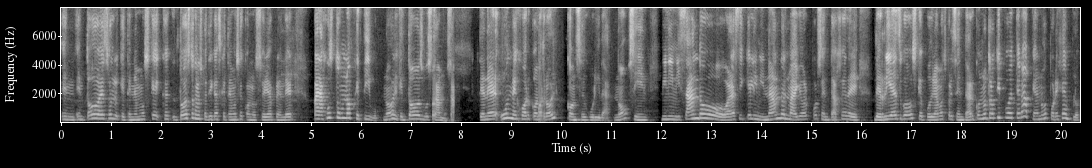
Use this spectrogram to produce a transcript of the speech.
en, en, todo eso, lo que tenemos que, que, todo esto que nos platicas que tenemos que conocer y aprender para justo un objetivo, ¿no? El que todos buscamos tener un mejor control con seguridad, ¿no? Sin minimizando, ahora sí que eliminando el mayor porcentaje de, de, riesgos que podríamos presentar con otro tipo de terapia, ¿no? Por ejemplo,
